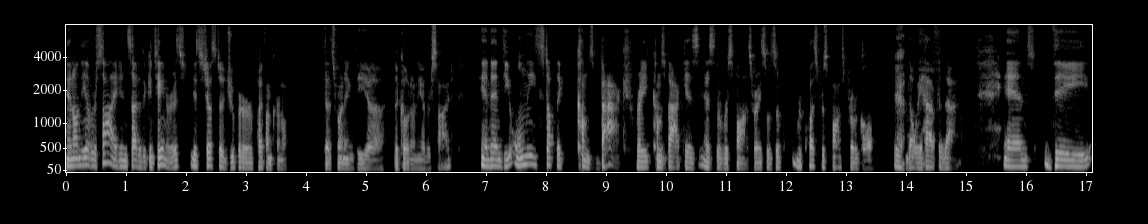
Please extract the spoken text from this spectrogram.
And on the other side, inside of the container, it's it's just a Jupyter Python kernel that's running the uh, the code on the other side. And then the only stuff that comes back, right, comes back as as the response, right? So it's a request response protocol yeah. that we have for that. And the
